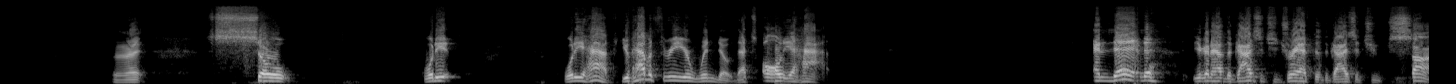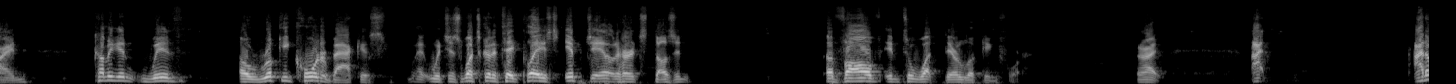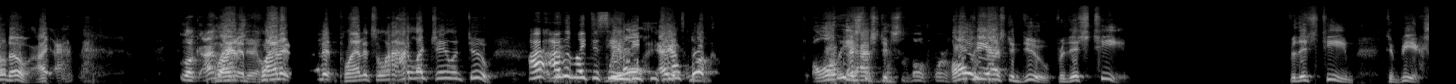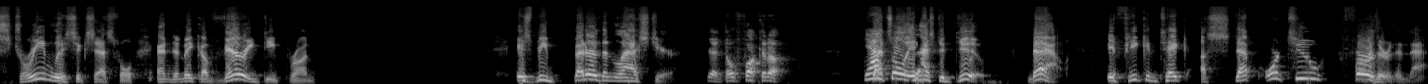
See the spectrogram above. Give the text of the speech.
All right, so what do you what do you have? You have a three year window. That's all you have. And then you're to have the guys that you drafted, the guys that you signed, coming in with a rookie quarterback, is which is what's going to take place if Jalen Hurts doesn't evolve into what they're looking for. All right, I I don't know. I, I Look, I planet, like Jalen. planet planet planets aligned. I like Jalen too. I, I would like to see him all- be hey, look, all he has to best of both worlds. all he has to do for this team for this team to be extremely successful and to make a very deep run is be better than last year yeah, don't fuck it up. Yeah, that's all he has to do now if he can take a step or two further than that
